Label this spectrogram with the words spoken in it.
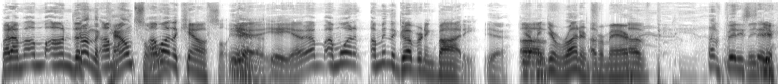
but I'm I'm on the You're on the I'm- council. I'm on the council. Yeah, Yeah. yeah, yeah. I'm I'm one. I'm in the governing body. Yeah. Yeah, I mean, you're running of, for mayor. of, of Pity City. you're-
